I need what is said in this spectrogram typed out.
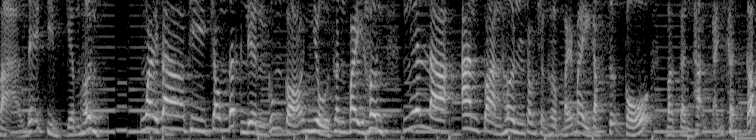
và dễ tìm kiếm hơn. Ngoài ra thì trong đất liền cũng có nhiều sân bay hơn, nghĩa là an toàn hơn trong trường hợp máy bay gặp sự cố và cần hạ cánh khẩn cấp.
